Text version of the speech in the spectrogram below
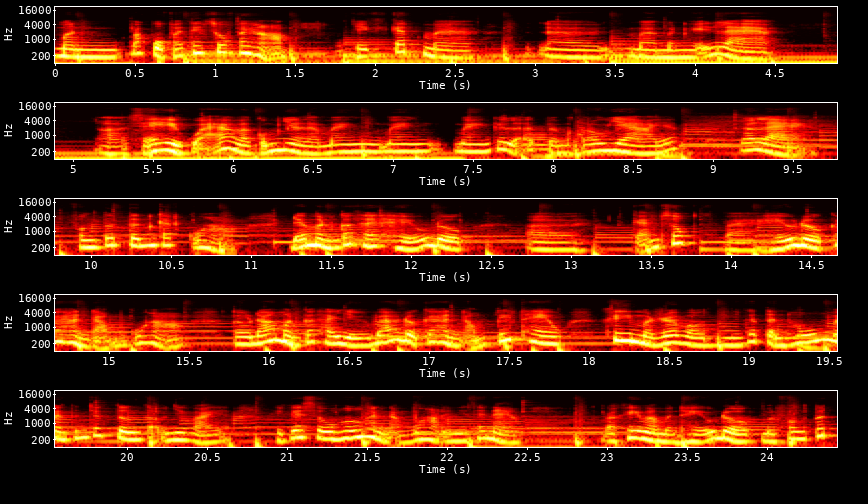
mình bắt buộc phải tiếp xúc với họ thì cái cách mà ờ, mà mình nghĩ là ờ, sẽ hiệu quả và cũng như là mang mang mang cái lợi ích về mặt lâu dài á đó, đó là phân tích tính cách của họ. Để mình có thể hiểu được uh, cảm xúc và hiểu được cái hành động của họ. Từ đó mình có thể dự báo được cái hành động tiếp theo. Khi mà rơi vào những cái tình huống mang tính chất tương tự như vậy thì cái xu hướng hành động của họ là như thế nào? Và khi mà mình hiểu được mình phân tích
